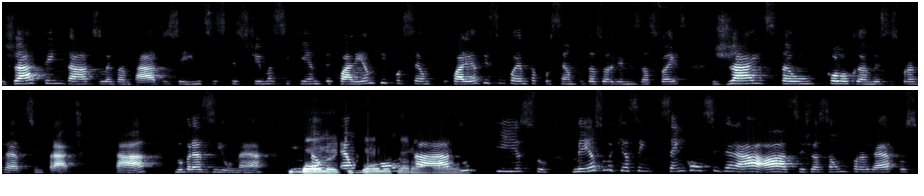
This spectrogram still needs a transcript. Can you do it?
já tem dados levantados e índices que estima-se que entre 40%, 40 e 50% das organizações já estão colocando esses projetos em prática, tá? No Brasil, né? Que então, bom, né? É um bom, bom né, dado isso, mesmo que assim, sem considerar ah, se já são projetos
